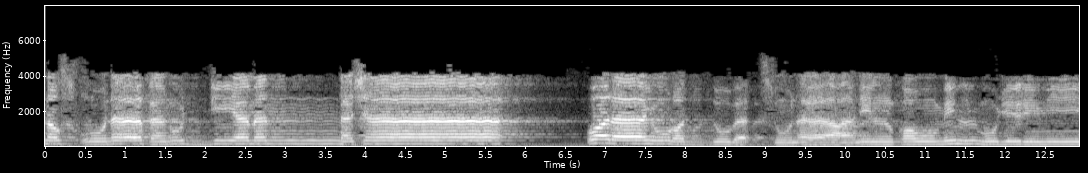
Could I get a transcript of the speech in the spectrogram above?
نصرنا فنجي من نشاء ولا يرد بأسنا عن القوم المجرمين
